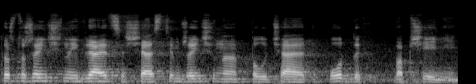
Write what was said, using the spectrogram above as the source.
То, что женщина является счастьем, женщина получает отдых в общении.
